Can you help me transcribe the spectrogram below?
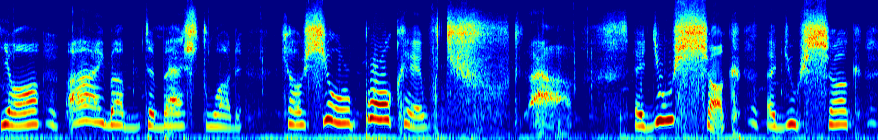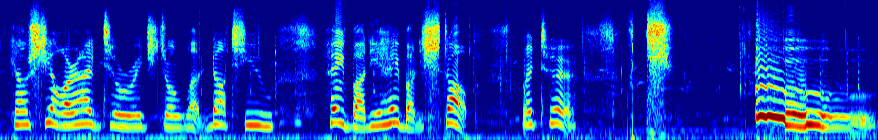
Yeah, I'm um, the best one, cause you're broken. Ah and you suck, and you suck, cause you're I'm the original one, not you. Hey buddy, hey buddy, stop. Right here. Ooh.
